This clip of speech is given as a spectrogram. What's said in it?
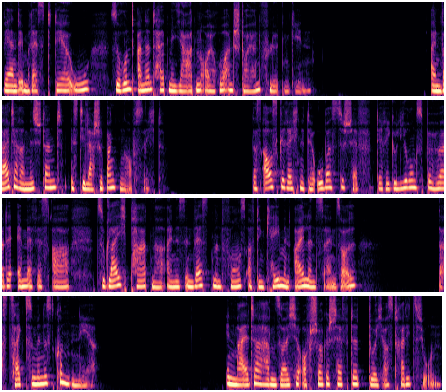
Während im Rest der EU so rund anderthalb Milliarden Euro an Steuern flöten gehen. Ein weiterer Missstand ist die lasche Bankenaufsicht dass ausgerechnet der oberste Chef der Regulierungsbehörde MFSA zugleich Partner eines Investmentfonds auf den Cayman Islands sein soll, das zeigt zumindest Kundennähe. In Malta haben solche Offshore-Geschäfte durchaus Tradition.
